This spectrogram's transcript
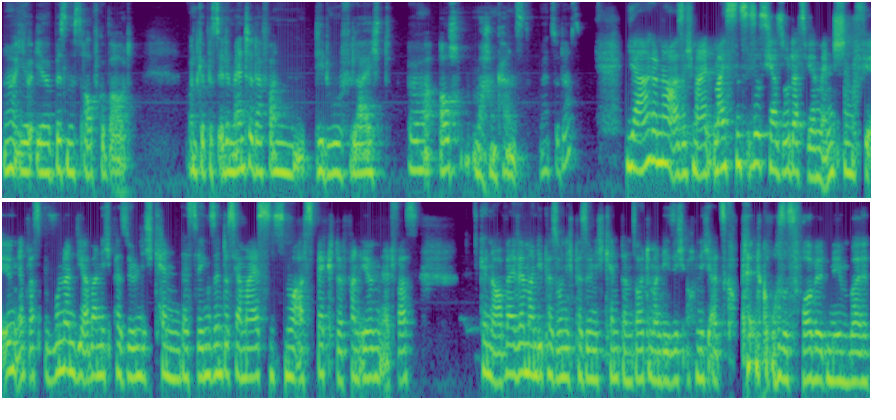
ne, ihr, ihr Business aufgebaut. Und gibt es Elemente davon, die du vielleicht äh, auch machen kannst? Meinst du das? Ja, genau. Also ich meine, meistens ist es ja so, dass wir Menschen für irgendetwas bewundern, die aber nicht persönlich kennen. Deswegen sind es ja meistens nur Aspekte von irgendetwas. Genau, weil wenn man die Person nicht persönlich kennt, dann sollte man die sich auch nicht als komplett großes Vorbild nehmen, weil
